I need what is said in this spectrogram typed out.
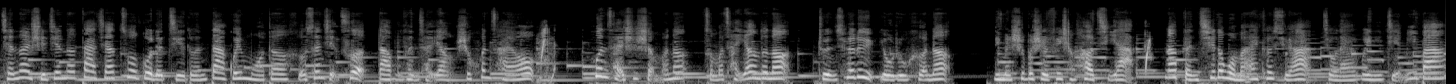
前段时间呢，大家做过的几轮大规模的核酸检测，大部分采样是混采哦。混采是什么呢？怎么采样的呢？准确率又如何呢？你们是不是非常好奇呀？那本期的我们爱科学啊，就来为你解密吧。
